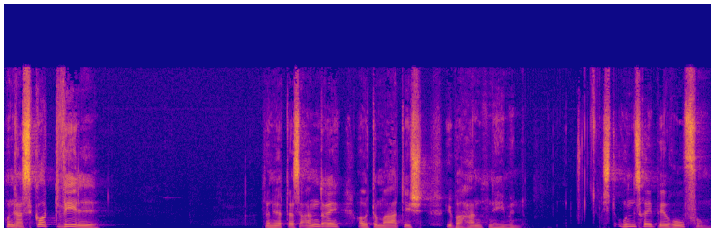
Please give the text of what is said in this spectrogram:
und was Gott will, dann wird das andere automatisch überhand nehmen. Das ist unsere Berufung.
